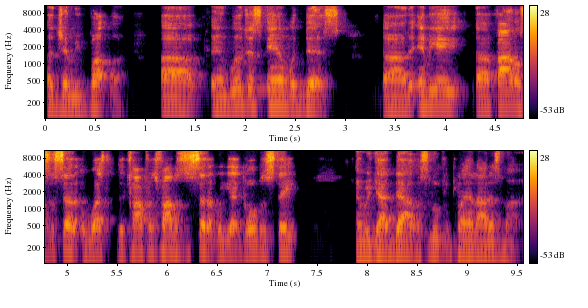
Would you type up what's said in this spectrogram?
of Jimmy Butler. Uh, and we'll just end with this. Uh, the NBA uh, finals are set up, West, the conference finals are set up. We got Golden State and we got Dallas. Luka playing out his mind.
